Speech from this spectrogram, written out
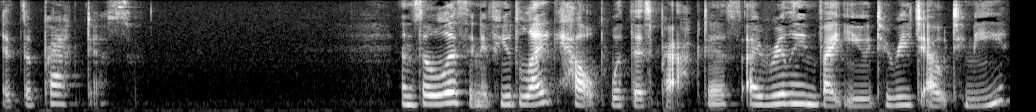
It's a practice. And so, listen, if you'd like help with this practice, I really invite you to reach out to me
